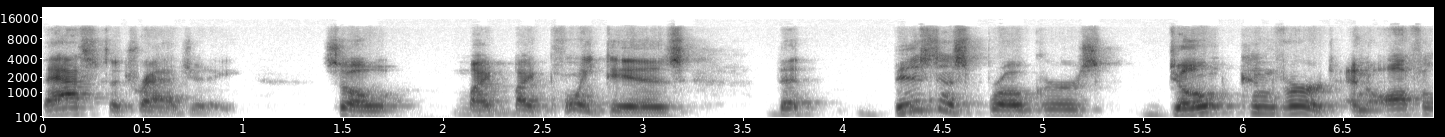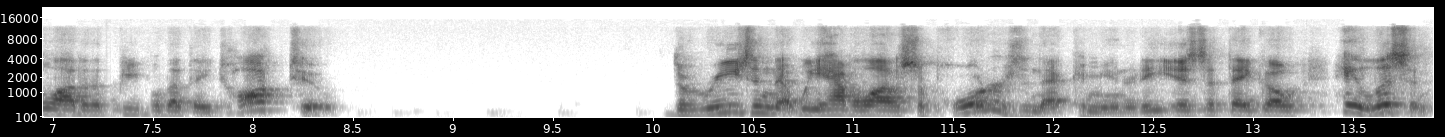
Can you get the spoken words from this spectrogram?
That's the tragedy. So, my, my point is that business brokers don't convert an awful lot of the people that they talk to the reason that we have a lot of supporters in that community is that they go, hey, listen,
